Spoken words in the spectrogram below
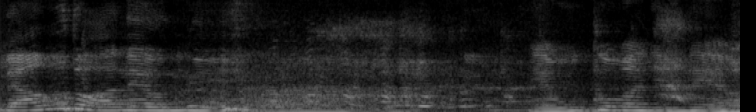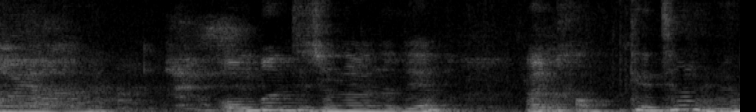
네, 아무도 안 해, 언니. 그냥 웃고만 있네요. 엄마한테 전화 왔는데요? 어, 괜찮아요.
